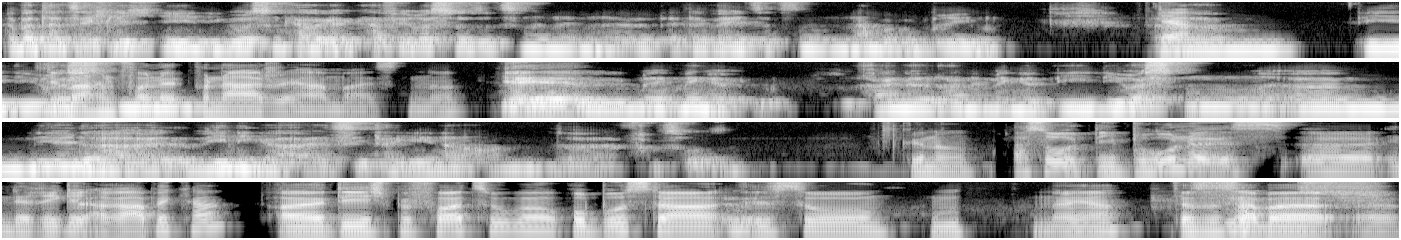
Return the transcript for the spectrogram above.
Aber tatsächlich, die, die größten Ka- Kaffeeröster sitzen in, äh, der Welt sitzen in Hamburg und Bremen. Ja. Ähm, die, die, die machen von der Tonnage her am meisten, ne? Ja, ja, ja, Me- Menge. Reine, reine Menge. Die, die rösten ähm, milder, weniger als Italiener und äh, Franzosen. Genau. Ach so, die Brune ist äh, in der Regel Arabica, äh, die ich bevorzuge. Robusta Ja. ist so, hm, naja. Das ist Ja. aber äh,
